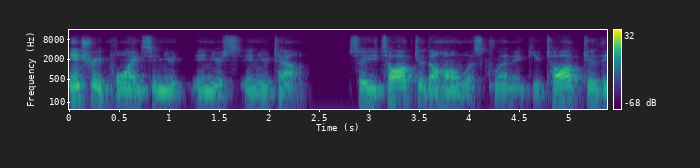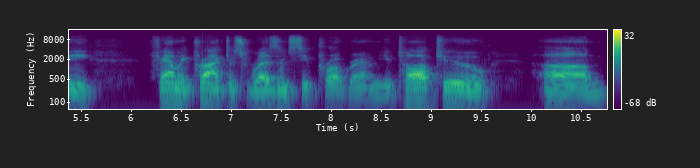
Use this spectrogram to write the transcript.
entry points in your in your in your town. So you talk to the homeless clinic, you talk to the family practice residency program, you talk to um,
